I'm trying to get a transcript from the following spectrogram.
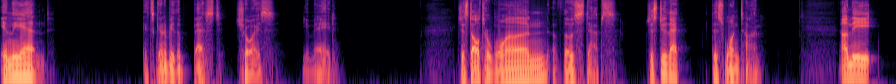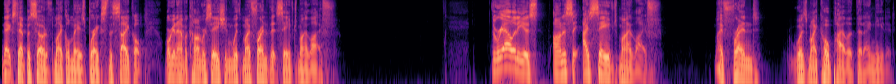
in the end, it's going to be the best choice you made. Just alter one of those steps. Just do that this one time. On the Next episode of Michael Maze Breaks the Cycle, we're going to have a conversation with my friend that saved my life. The reality is, honestly, I saved my life. My friend was my co pilot that I needed.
